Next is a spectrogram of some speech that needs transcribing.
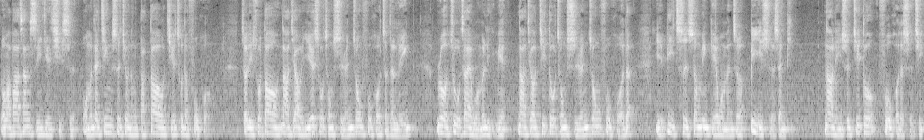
罗马八章十一节启示，我们在今世就能达到杰出的复活。这里说到那叫耶稣从死人中复活者的灵，若住在我们里面，那叫基督从死人中复活的，也必赐生命给我们这必死的身体。那灵是基督复活的实际，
